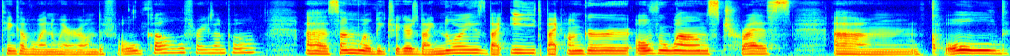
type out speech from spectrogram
think of when we're on the phone call, for example. Uh, some will be triggered by noise, by heat, by hunger, overwhelm, stress, um, cold,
